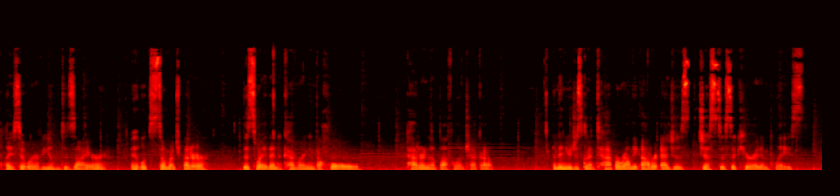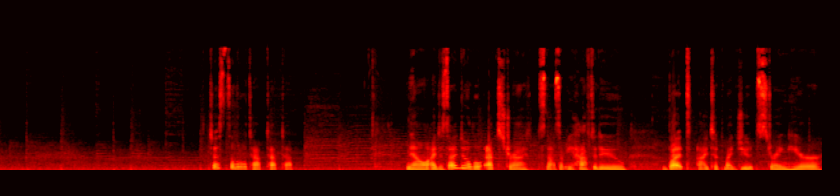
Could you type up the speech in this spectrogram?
Place it wherever you desire. It looks so much better this way than covering the whole pattern of buffalo checkup. And then you're just going to tap around the outer edges just to secure it in place. Just a little tap, tap, tap. Now, I decided to do a little extra. It's not something you have to do, but I took my jute string here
